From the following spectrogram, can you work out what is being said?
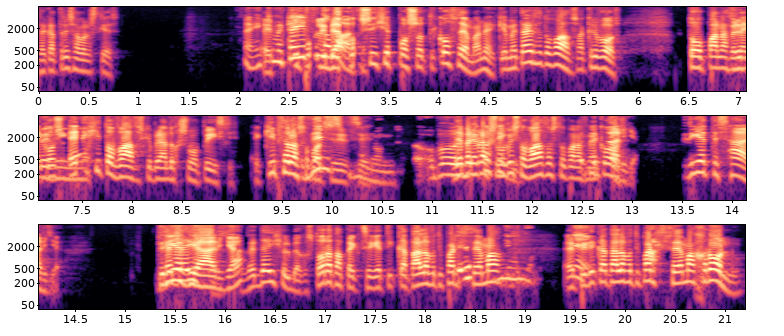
13 αγωνιστικές. Ναι, και Εκεί μετά που ήρθε ο το Ολυμπιακός βάθος. είχε ποσοτικό θέμα, ναι, και μετά ήρθε το βάθος, ακριβώς. Το Παναθηναϊκός παιδί μου. έχει το βάθος και πρέπει να το χρησιμοποιήσει. Εκεί θέλω να σου πω Δεν τη συζήτηση. συμφωνώ. Ο Δεν πρέπει να Ολυμπιακός χρησιμοποιήσει έχει το βάθος του Παναθηναϊκός. τεσσάρια. Τρία τεσσάρια. Δεν Τρία τα είχε. διάρκεια. Δεν τα είχε ο Ολυμπιακός. Τώρα τα παίκτησε γιατί κατάλαβε ότι υπάρχει θέμα. Ναι. Επειδή κατάλαβε ότι υπάρχει θέμα χρόνου.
